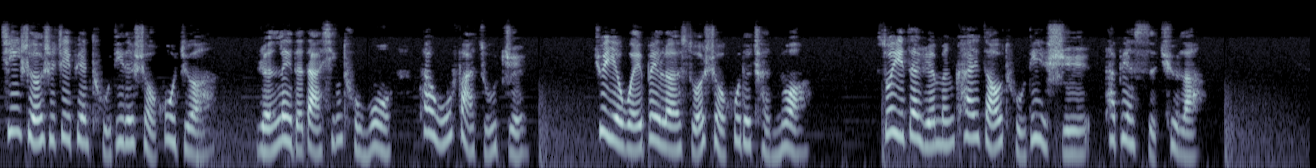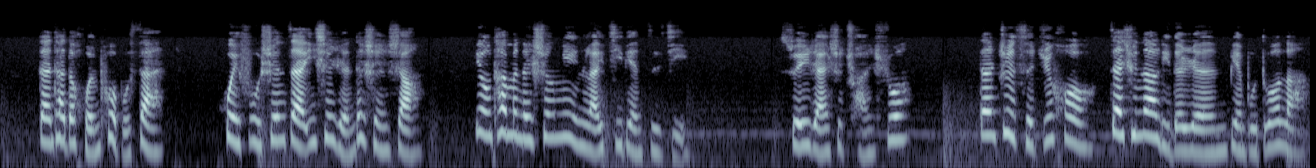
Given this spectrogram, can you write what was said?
青蛇是这片土地的守护者，人类的大兴土木，它无法阻止，却也违背了所守护的承诺，所以在人们开凿土地时，它便死去了。但它的魂魄不散。会附身在一些人的身上，用他们的生命来祭奠自己。虽然是传说，但至此之后再去那里的人便不多了。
